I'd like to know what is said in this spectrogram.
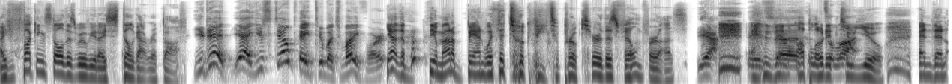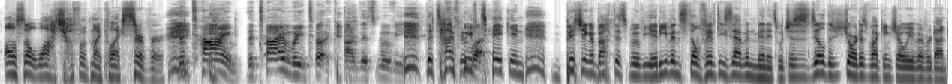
I fucking stole this movie and I still got ripped off. You did, yeah. You still paid too much money for it. Yeah, the the amount of bandwidth it took me to procure this film for us. Yeah, and then uh, upload it to you, and then also watch off of my Plex server. The time, the time we took on this movie. The time we've much. taken bitching about this movie, at even still 57 minutes, which is still the shortest fucking show we've ever done,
